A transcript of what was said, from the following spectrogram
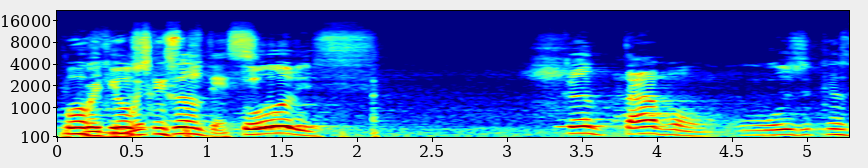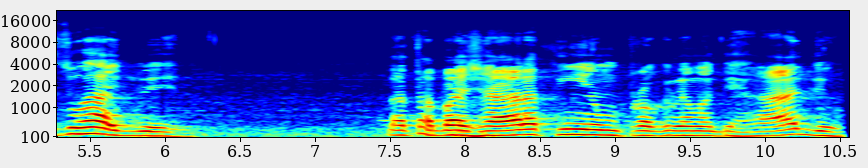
Depois Porque de os cantores cantavam músicas do rádio mesmo. Na Tabajara tinha um programa de rádio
